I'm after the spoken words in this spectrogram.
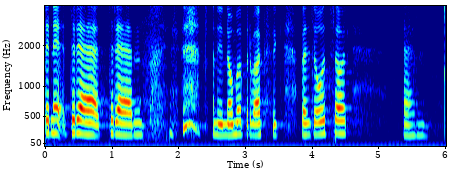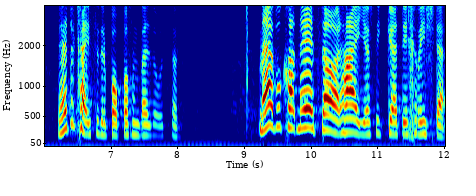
der, der, der, der ähm, jetzt habe ich den Namen verwechselt, Belsozar, ähm, wie hat er geheißen, der Papa von Belsozar? Nebukadnezar, hey, ihr seid gute Christen.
